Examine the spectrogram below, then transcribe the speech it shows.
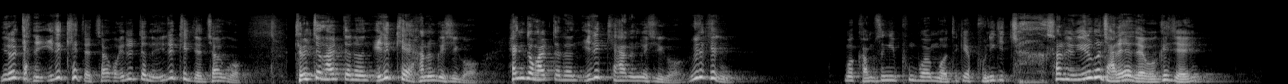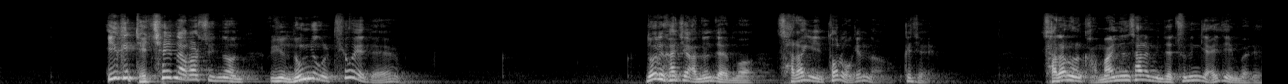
이럴 때는 이렇게 대처하고, 이럴 때는 이렇게 대처하고, 결정할 때는 이렇게 하는 것이고, 행동할 때는 이렇게 하는 것이고, 이렇게, 뭐, 감성이 풍부하면 어떻게 분위기 쫙 살리는 이런 거 잘해야 되고, 그지? 이렇게 대처해 나갈 수 있는 능력을 키워야 돼. 노력하지 않는데 뭐 사랑이 돌아오겠나? 그제? 사랑은 가만히 있는 사람인데 주는 게 아니다 이 말이에요.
